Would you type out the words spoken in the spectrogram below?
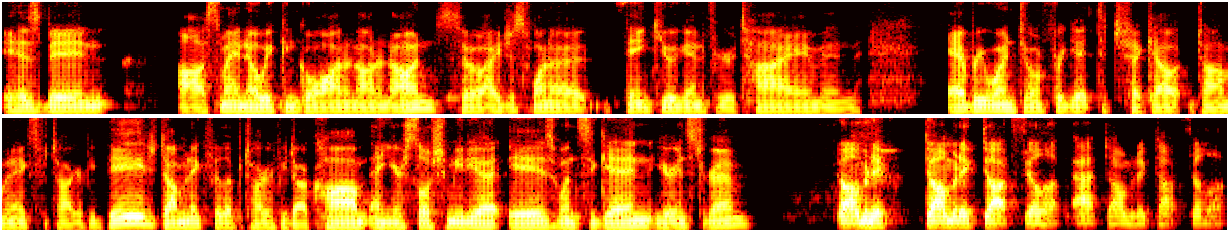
It has been awesome. I know we can go on and on and on. So I just want to thank you again for your time. And everyone, don't forget to check out Dominic's photography page, dominicphillipphotography.com. And your social media is once again your Instagram. Dominic, Dominic.phillip at Dominic.phillip.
